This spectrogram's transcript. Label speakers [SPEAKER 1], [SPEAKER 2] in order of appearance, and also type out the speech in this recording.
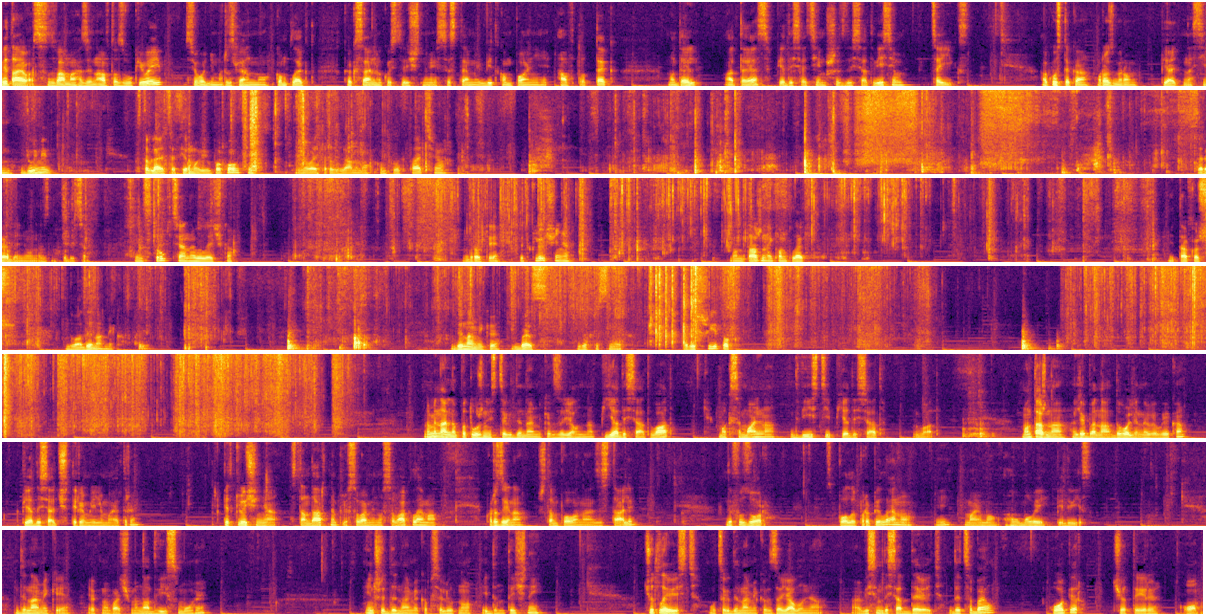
[SPEAKER 1] Вітаю вас! З вами магазин «Автозвук.UA». Сьогодні ми розглянемо комплект коаксіально-акустичної системи від компанії Autotech модель ATS 5768 CX. Акустика розміром 5 на 7 дюймів. Вставляється в фірмовій упаковці. Давайте розглянемо комплектацію. Всередині у нас знаходиться інструкція невеличка. Дроти підключення, монтажний комплект. І також два динаміка. Динаміки без захисних решіток. Номінальна потужність цих динаміків заявлена 50 Вт, максимальна 250 Вт. Монтажна глибина доволі невелика 54 мм. Підключення стандартне, плюсова мінусова клема. Корзина штампована зі сталі, дифузор з полипропілену і маємо гумовий підвіз. Динаміки, як ми бачимо, на дві смуги. Інший динамік абсолютно ідентичний. Чутливість у цих динаміків заявлення 89 дБ, опір 4 Ом.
